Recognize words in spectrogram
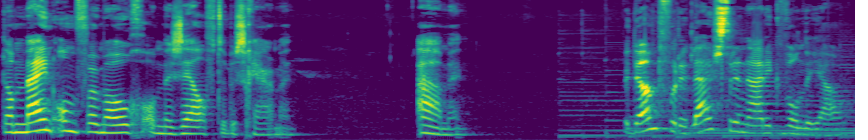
dan mijn onvermogen om mezelf te beschermen. Amen. Bedankt voor het luisteren naar Ik Wonder Jou.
